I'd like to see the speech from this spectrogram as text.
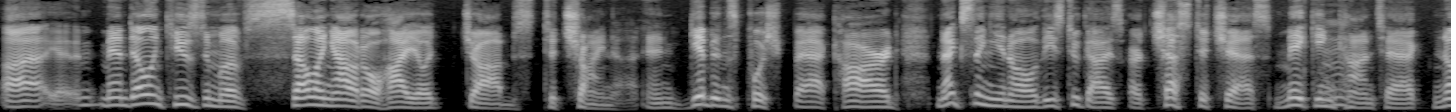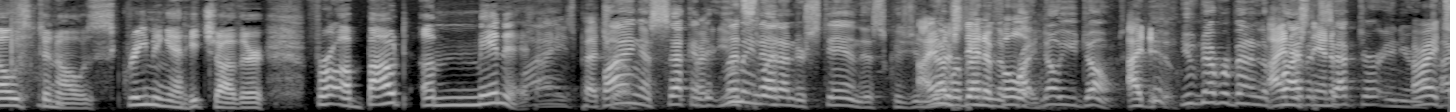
Uh, Mandel accused him of selling out Ohio jobs to China. And Gibbons pushed back hard. Next thing you know, these two guys are chest to chest, making mm. contact, nose to nose, screaming at each other for about a minute. Chinese petrol. Buying a second, Right, you may not let- understand this because you've I never understand been in it the pri- fully. no, you don't. I do. You've never been in the I private sector in your All right, entire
